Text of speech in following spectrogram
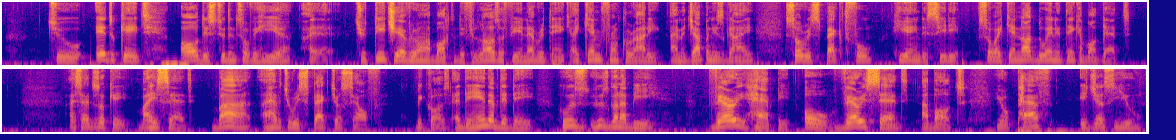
to educate all the students over here. I, to teach everyone about the philosophy and everything. I came from karate. I'm a Japanese guy, so respectful here in the city. So I cannot do anything about that. I said it's okay, but he said, but I have to respect yourself because at the end of the day, who's who's gonna be very happy or very sad about your path is just you.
